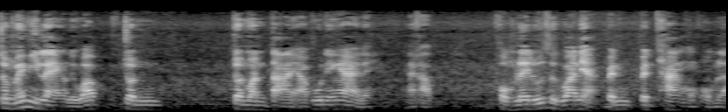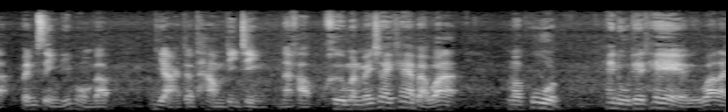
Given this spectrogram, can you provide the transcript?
จนไม่มีแรงหรือว่าจนจนวันตายอะพูดง่ายๆเลยนะครับ ผมเลยรู้สึกว่าเนี่ยเป็นเป็นทางของผมละเป็นสิ่งที่ผมแบบอยากจะทำจริง ๆนะครับ คือมันไม่ใช่แค่แบบว่ามาพูดให้ดูเท่ๆหรือว่าอะไร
